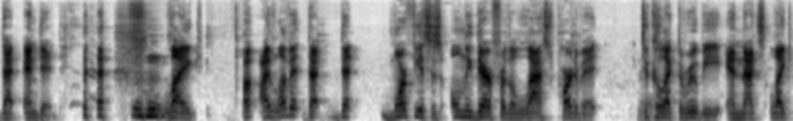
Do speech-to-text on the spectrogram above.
that ended Mhm. like uh, i love it that that morpheus is only there for the last part of it to Right. collect the ruby and that's like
